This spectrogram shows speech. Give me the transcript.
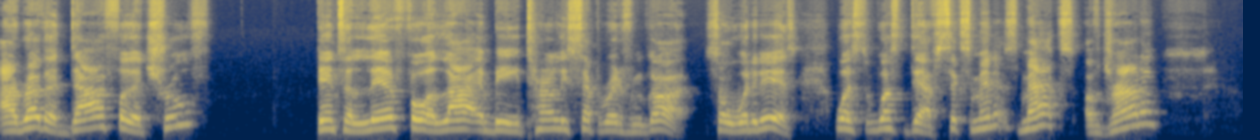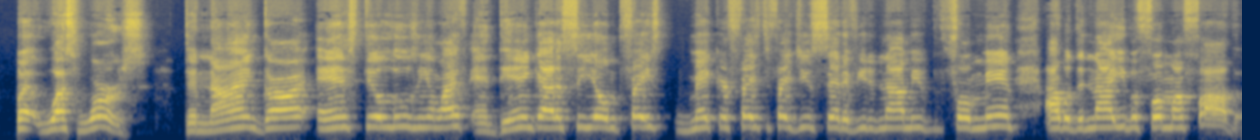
I'd rather die for the truth than to live for a lie and be eternally separated from God. So what it is, what's what's death? Six minutes max of drowning. But what's worse, denying God and still losing your life, and then got to see your face, maker face to face. Jesus said, "If you deny me before men, I will deny you before my Father."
